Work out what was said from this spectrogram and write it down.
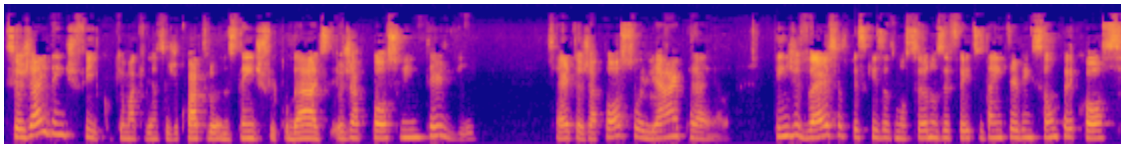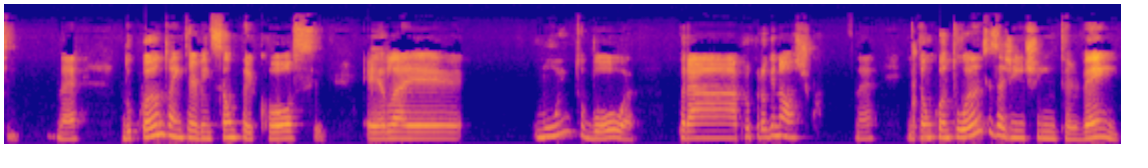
Se eu já identifico que uma criança de 4 anos tem dificuldades, eu já posso intervir, certo? Eu já posso olhar para ela. Tem diversas pesquisas mostrando os efeitos da intervenção precoce, né? Do quanto a intervenção precoce ela é muito boa para o pro prognóstico, né? Então, quanto antes a gente intervém,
